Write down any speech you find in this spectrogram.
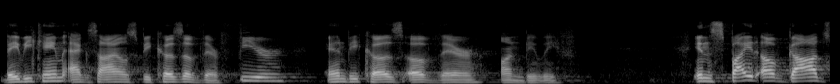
They became exiles because of their fear and because of their unbelief. In spite of God's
